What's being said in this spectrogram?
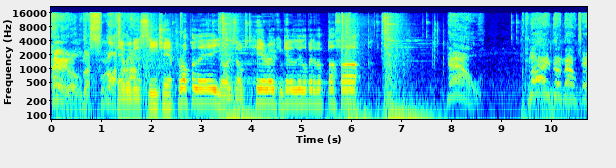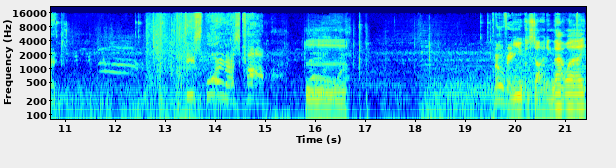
The! Okay, we're going to siege here properly. Your exalted hero can get a little bit of a buff up. Now! Climb the mountain! The spoilers come! Hmm. Moving. You can start heading that way.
